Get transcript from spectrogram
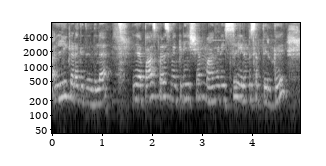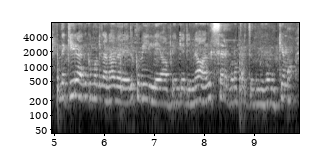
அள்ளி கிடக்குது இதில். இதில் பாஸ்பரஸ் மெக்னீஷியம் மாங்கனீஸு இரும்பு சத்து இருக்குது இந்த கீரை அதுக்கு மட்டும் தானே வேறு எதுக்குமே இல்லையா அப்படின்னு கேட்டிங்கன்னா அல்சரை குணப்படுத்துறது மிக முக்கியமாக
